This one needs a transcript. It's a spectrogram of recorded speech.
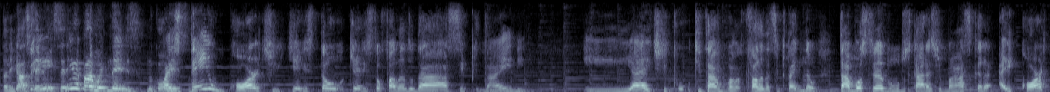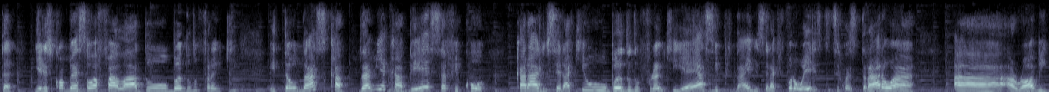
tá ligado? Você nem, você nem repara muito neles no Mas começo. tem um corte que eles estão que eles estão falando da CP9 e aí tipo que tá falando da CP9 não, tá mostrando um dos caras de máscara, aí corta e eles começam a falar do bando do Frank. Então nas, na minha cabeça ficou Caralho, será que o bando do Frank é a CP9? Será que foram eles que sequestraram a, a, a Robin?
